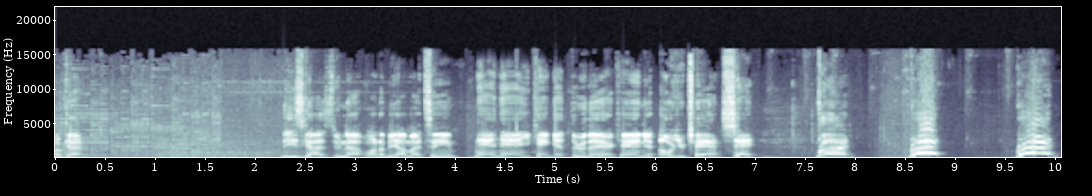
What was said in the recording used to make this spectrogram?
Okay. These guys do not want to be on my team. Nah, nah, you can't get through there, can you? Oh, you can't! Shit! Run! Run! Run!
